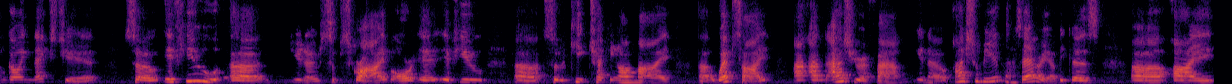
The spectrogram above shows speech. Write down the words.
on going next year. So if you, uh, you know, subscribe, or if you uh, sort of keep checking on my uh, website, and as you're a fan, you know, I shall be in that area because uh, I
